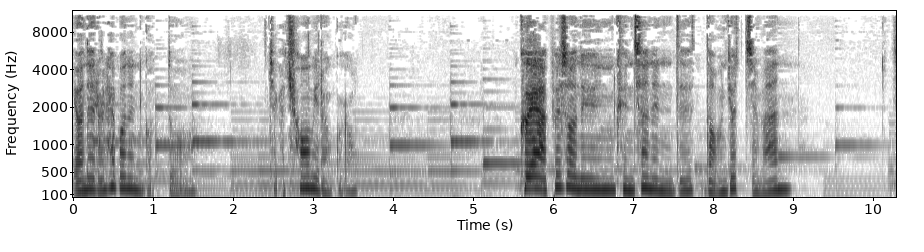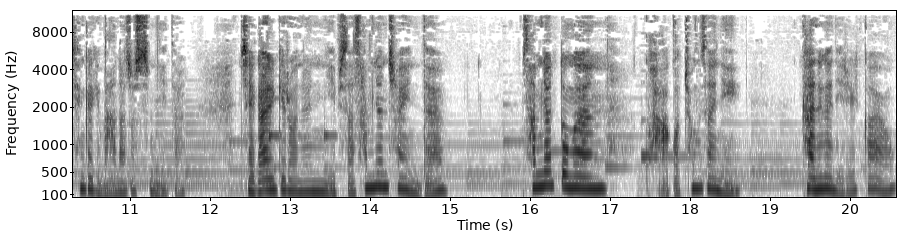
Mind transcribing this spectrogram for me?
연애를 해보는 것도 제가 처음이라고요. 그의 앞에서는 괜찮은 듯 넘겼지만 생각이 많아졌습니다. 제가 알기로는 입사 3년 차인데 3년 동안 과거 청산이 가능한 일일까요?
